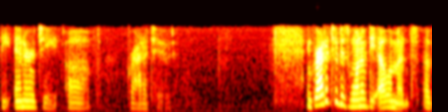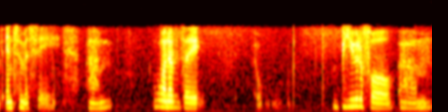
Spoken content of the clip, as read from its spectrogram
the energy of gratitude? And gratitude is one of the elements of intimacy. Um, one of the beautiful, um,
